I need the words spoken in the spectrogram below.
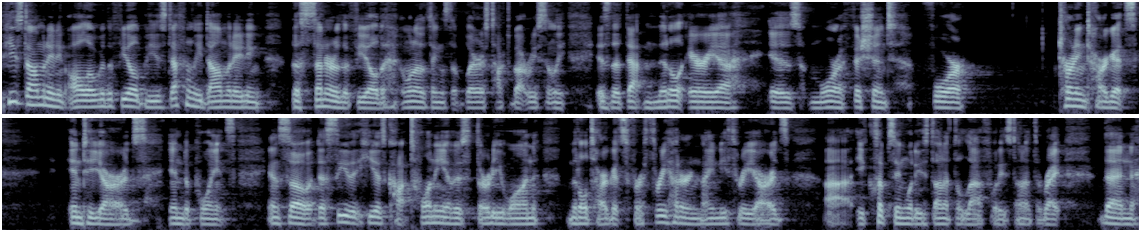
he's dominating all over the field, but he's definitely dominating the center of the field. And one of the things that Blair has talked about recently is that that middle area is more efficient for turning targets into yards, into points. And so to see that he has caught 20 of his 31 middle targets for 393 yards, uh, eclipsing what he's done at the left, what he's done at the right, then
